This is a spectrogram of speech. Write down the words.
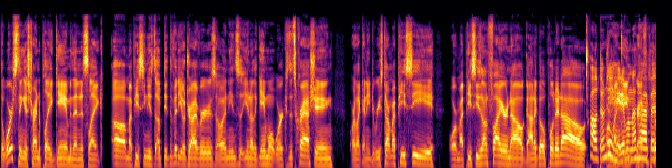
The worst thing is trying to play a game and then it's like, oh, my PC needs to update the video drivers. Oh, it needs, you know, the game won't work because it's crashing, or like I need to restart my PC, or my PC's on fire now. Gotta go put it out. Oh, don't or you hate it when that graphics card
